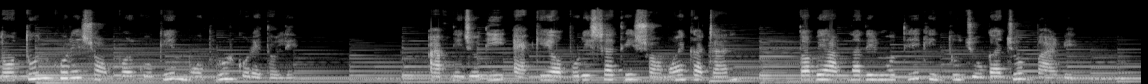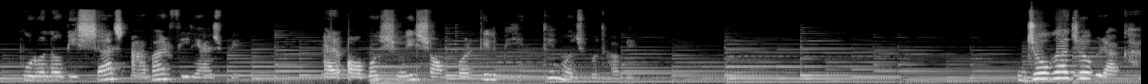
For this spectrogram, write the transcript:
নতুন করে সম্পর্ককে মধুর করে তোলে। আপনি যদি একে অপরের সাথে সময় কাটান, তবে আপনাদের মধ্যে কিন্তু যোগাযোগ বাড়বে। পুরনো বিশ্বাস আবার ফিরে আসবে আর অবশ্যই সম্পর্কের ভিত্তি মজবুত হবে। যোগাযোগ রাখা।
